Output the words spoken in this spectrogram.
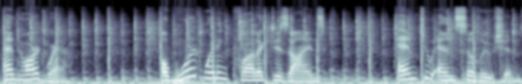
and hardware. Award-winning product designs, end-to-end -end solutions,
